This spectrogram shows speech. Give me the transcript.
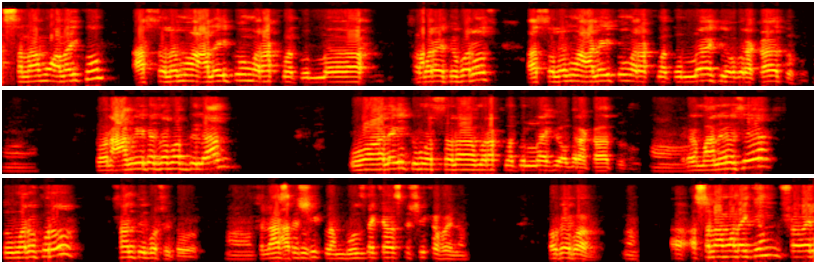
আসসালামু আলাইকুম আসসালামু আলাইকুম রহমতুল্লাহ। আবার এতে পারো আসসালামু আলাইকুম রহমতুল্লাহ হ্যাঁ, তখন আমি এটা জবাব দিলাম ওয়ালাইকুম আসসালাম রহমতুল্লাহ বারাকাতুহ। হ্যাঁ, এর মানে হচ্ছে তোমার উপরেও শান্তি বসিত। হ্যাঁ, তাহলে আজকে শিখলাম আজকে শিখা হইলাম ওকে বা আসসালামু আলাইকুম সবাই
